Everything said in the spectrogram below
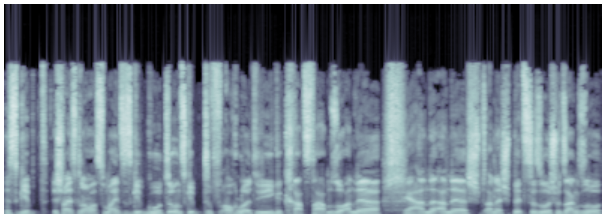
Es gibt, ich weiß genau, was du meinst. Es gibt gute und es gibt auch Leute, die gekratzt haben, so an der, Ja. an der, an der, an der Spitze, so. Ich würde sagen, so,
